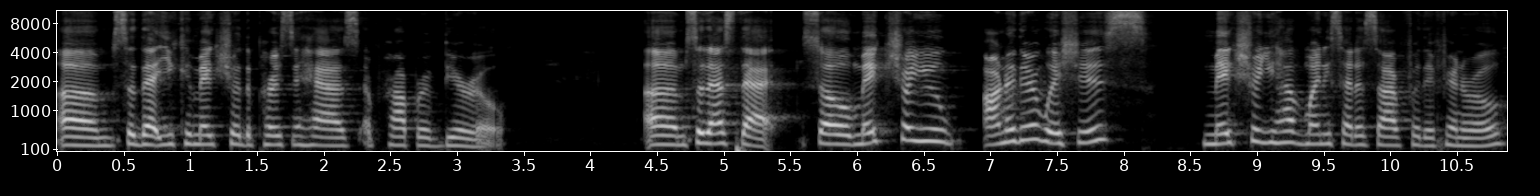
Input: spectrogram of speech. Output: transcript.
um, so that you can make sure the person has a proper burial. Um, so that's that. So make sure you honor their wishes. Make sure you have money set aside for their funeral.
